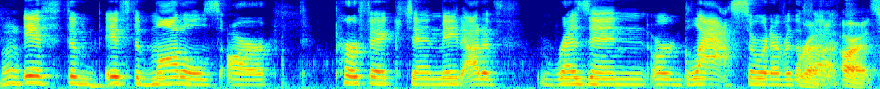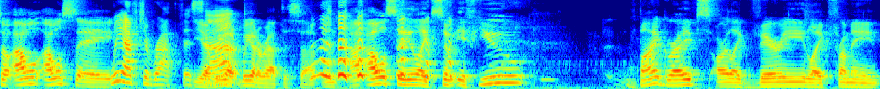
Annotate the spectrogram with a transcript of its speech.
yeah. If the if the models are perfect and made out of resin or glass or whatever the right. fuck. All right. So I will. I will say. We have to wrap this yeah, up. we got we got to wrap this up. And I, I will say like so if you, my gripes are like very like from a,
